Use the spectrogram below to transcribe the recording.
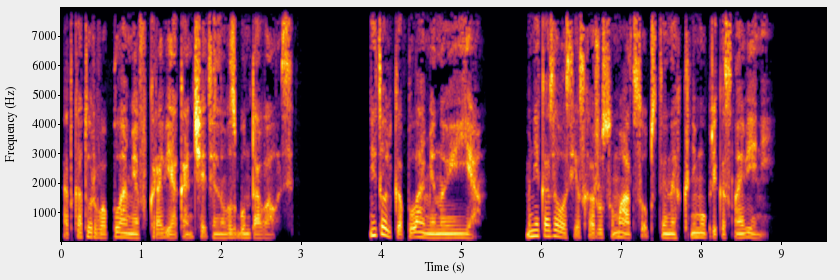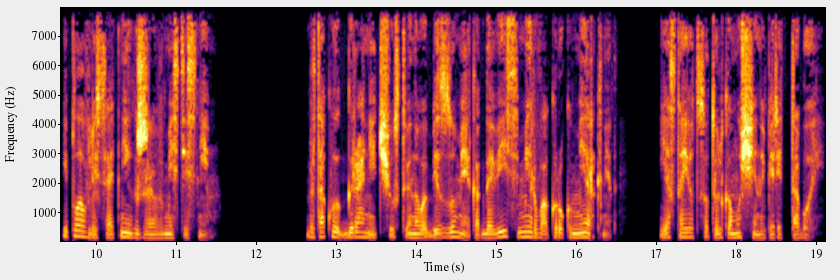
от которого пламя в крови окончательно взбунтовалось. Не только пламя, но и я. Мне казалось, я схожу с ума от собственных к нему прикосновений и плавлюсь от них же вместе с ним до такой грани чувственного безумия, когда весь мир вокруг меркнет, и остается только мужчина перед тобой.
